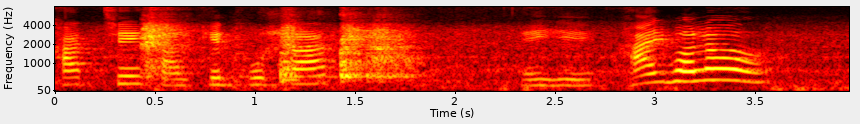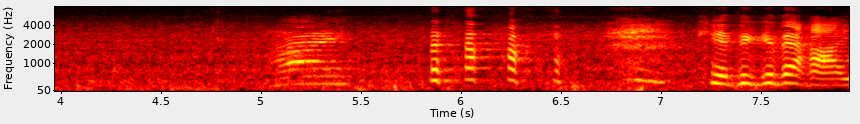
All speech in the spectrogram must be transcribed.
খাচ্ছে কালকের প্রসাদ। এই যে হাই বলো। হাই। খেতে খেতে হাই।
